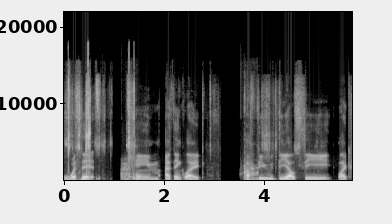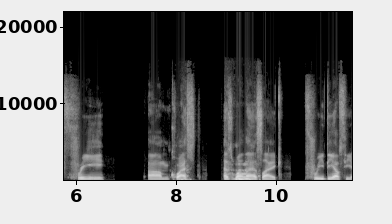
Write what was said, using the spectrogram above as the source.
with it came I think like a few DLC like free um quest as well Mhm. as like free DLC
